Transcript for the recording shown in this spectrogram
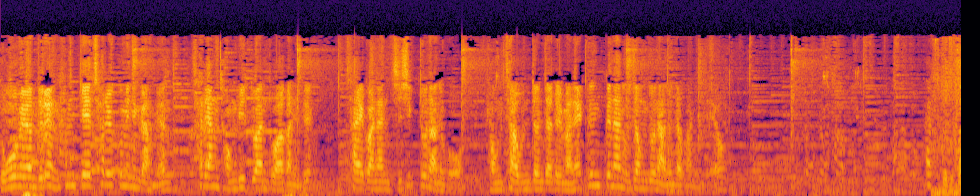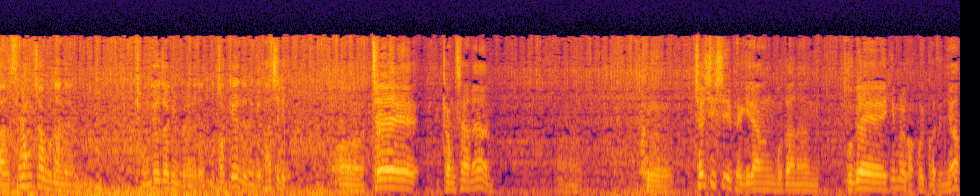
동호 회원들은 함께 차를 꾸미는가 하면 차량 정비 또한 도와가는 등 차에 관한 지식도 나누고 경차 운전자들만의 끈끈한 우정도 나눈다고 하는데요. 일단 승용차보다는 경제적인 면에서 더 적게 드는 게 사실이에요. 어, 제 경차는 어, 그 1000cc 배기량보다는 두 배의 힘을 갖고 있거든요.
